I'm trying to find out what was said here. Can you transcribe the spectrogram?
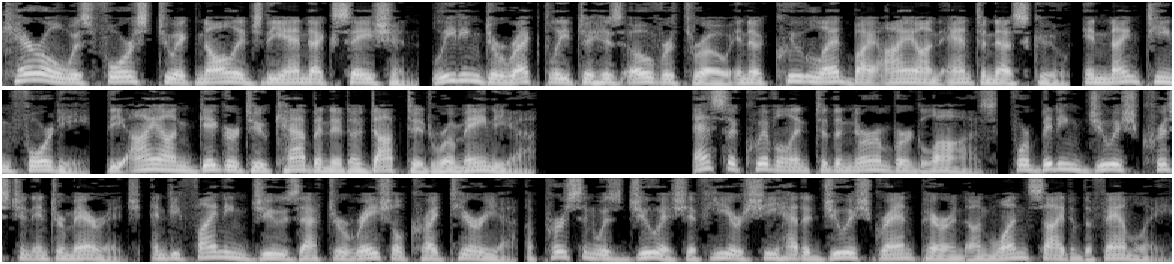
Carol was forced to acknowledge the annexation, leading directly to his overthrow in a coup led by Ion Antonescu. In 1940, the Ion Gigurtu cabinet adopted Romania's equivalent to the Nuremberg Laws, forbidding Jewish-Christian intermarriage, and defining Jews after racial criteria a person was Jewish if he or she had a Jewish grandparent on one side of the family.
